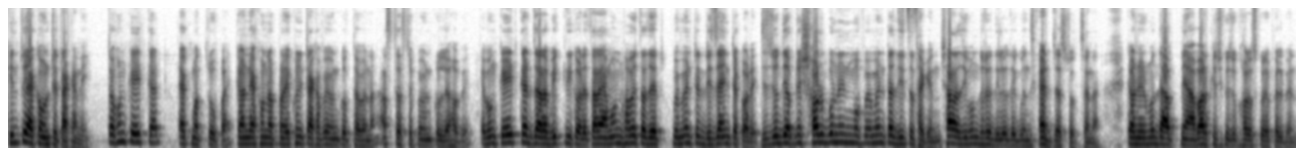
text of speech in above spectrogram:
কিন্তু অ্যাকাউন্টে টাকা নেই। তখন ক্রেডিট কার্ড একমাত্র উপায়। কারণ এখন আপনার এখনই টাকা পেমেন্ট করতে হবে না, আস্তে আস্তে পেমেন্ট করলে হবে। এবং ক্রেডিট কার্ড যারা বিক্রি করে, তারা এমনভাবে তাদের পেমেন্টের ডিজাইনটা করে যে যদি আপনি সর্বনিম্ন পেমেন্টটা দিতে থাকেন, সারা জীবন ধরে দিলেও দেখবেন যে অ্যাডজাস্ট হচ্ছে না। কারণ এর মধ্যে আপনি আবার কিছু কিছু খরচ করে ফেলবেন।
